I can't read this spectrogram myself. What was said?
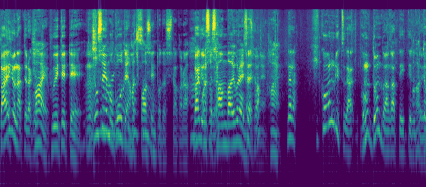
倍以上になってるわけ、はい、増えてて、うん。女性も5.8%でしたから、倍以上およ。そ3倍ぐらいですよね。はい。だから非婚率がどんどん上がっていってるという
